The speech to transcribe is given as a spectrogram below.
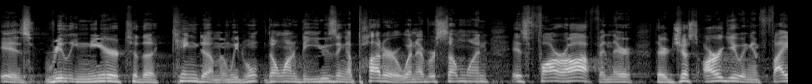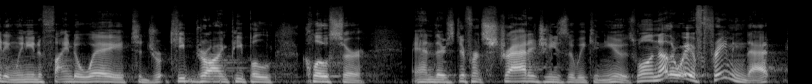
is really near to the kingdom and we don't, don't want to be using a putter whenever someone is far off and they're, they're just arguing and fighting. We need to find a way to dr- keep drawing people closer. And there's different strategies that we can use. Well, another way of framing that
